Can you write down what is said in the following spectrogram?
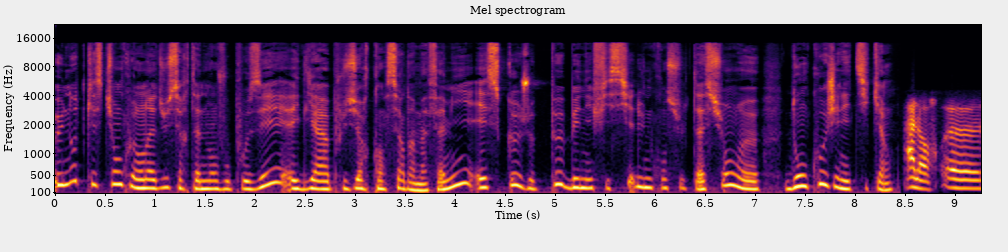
une autre question que l'on a dû certainement vous poser. Il y a plusieurs cancers dans ma famille. Est-ce que je peux bénéficier d'une consultation donc Hein. Alors, euh,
